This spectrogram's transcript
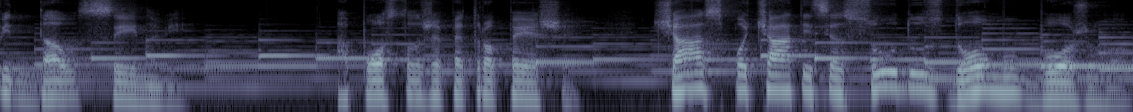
віддав синові. Апостол же Петро пише: Час початися суду з дому Божого.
